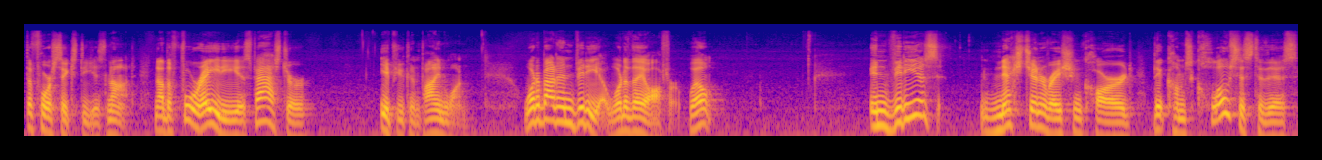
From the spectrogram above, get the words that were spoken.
the 460 is not. Now the 480 is faster if you can find one. What about NVIDIA? What do they offer? Well, NVIDIA's next generation card that comes closest to this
